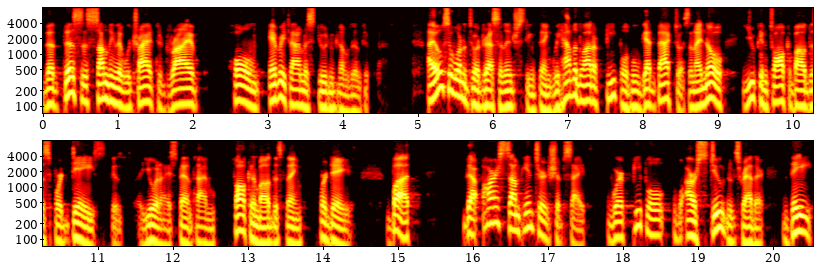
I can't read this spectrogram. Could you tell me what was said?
that this is something that we try to drive home every time a student comes into class. I also wanted to address an interesting thing. We have a lot of people who get back to us, and I know you can talk about this for days because you and I spend time talking about this thing for days. But there are some internship sites where people, our students rather, they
